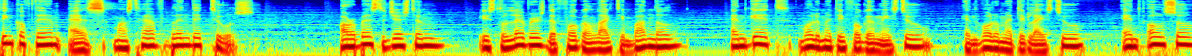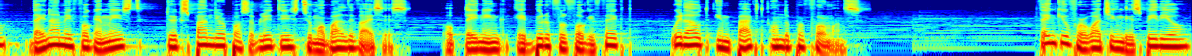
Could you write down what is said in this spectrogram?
Think of them as must-have blended tools. Our best suggestion is to leverage the Fog and Lighting bundle and get Volumetric Fog and Mist 2 and Volumetric Lights 2 and also Dynamic Fog and Mist to expand your possibilities to mobile devices, obtaining a beautiful fog effect without impact on the performance. Thank you for watching this video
